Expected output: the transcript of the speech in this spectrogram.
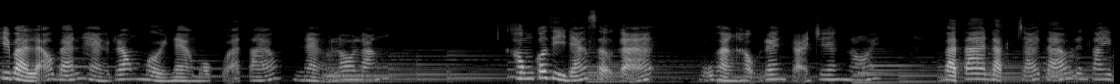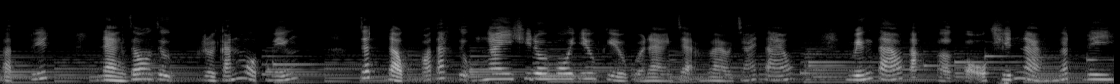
khi bà lão bán hàng rong mời nàng một quả táo, nàng lo lắng. Không có gì đáng sợ cả, ngũ hoàng hậu đang cải trang nói. Bà ta đặt trái táo lên tay bạch tuyết, nàng do dự rồi cắn một miếng. Chất độc có tác dụng ngay khi đôi môi yêu kiều của nàng chạm vào trái táo. Miếng táo tắc ở cổ khiến nàng ngất đi.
